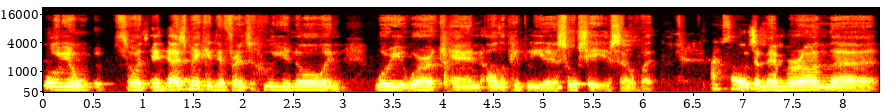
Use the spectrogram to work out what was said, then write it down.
so you so it, it does make a difference who you know and where you work and all the people you associate yourself with. Absolutely. I was a member on the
